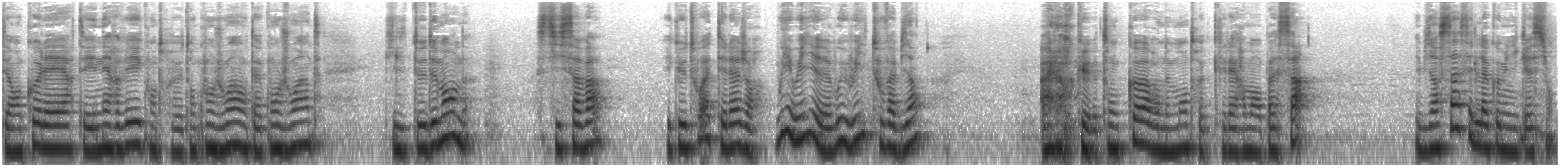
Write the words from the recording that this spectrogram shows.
tu es en colère, tu es énervé contre ton conjoint ou ta conjointe, qu'il te demande si ça va, et que toi, tu es là genre oui, oui, euh, oui, oui, tout va bien, alors que ton corps ne montre clairement pas ça, eh bien ça, c'est de la communication.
